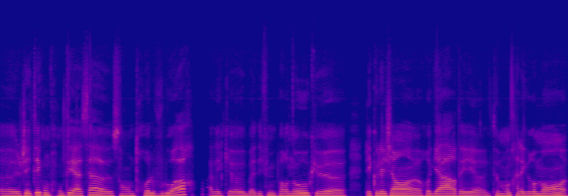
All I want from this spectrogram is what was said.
j'ai été confrontée à ça sans trop le vouloir, avec bah, des films porno que les collégiens regardent et te montrent allègrement,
